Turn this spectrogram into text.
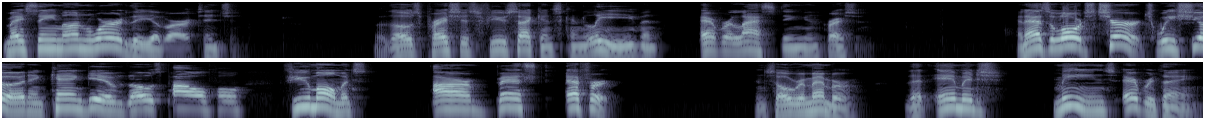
may seem unworthy of our attention. Those precious few seconds can leave an everlasting impression. And as the Lord's church, we should and can give those powerful few moments our best effort. And so remember that image means everything.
